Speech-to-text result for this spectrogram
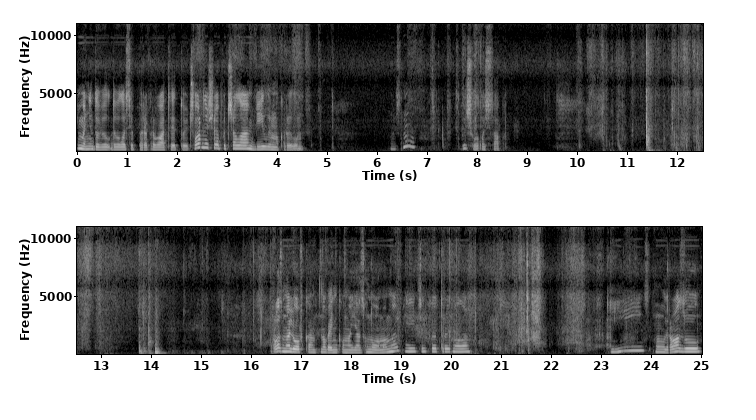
І мені довелося перекривати той чорний, що я почала, білим акрилом. Ось, ну, вийшло ось так. Розмальовка новенька моя з гномами, я її тільки отримала. І одразу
